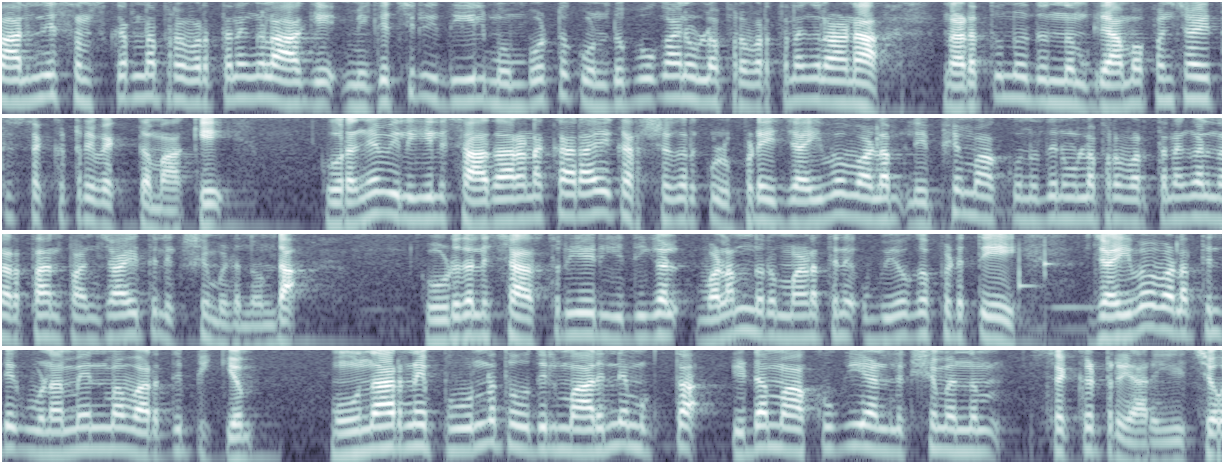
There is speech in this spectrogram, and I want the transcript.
മാലിന്യ സംസ്കരണ പ്രവർത്തനങ്ങളാകെ മികച്ച രീതിയിൽ മുമ്പോട്ട് കൊണ്ടുപോകാനുള്ള പ്രവർത്തനങ്ങളാണ് നടത്തുന്നതെന്നും ഗ്രാമപഞ്ചായത്ത് സെക്രട്ടറി വ്യക്തമാക്കി. കുറഞ്ഞ വിലയിൽ സാധാരണക്കാരായ കർഷകർക്ക് ഉൾപ്പെടെ ജൈവവളം ലഭ്യമാക്കുന്നതിനുള്ള പ്രവർത്തനങ്ങൾ നടത്താൻ പഞ്ചായത്ത് ലക്ഷ്യമിടുന്നുണ്ട്. കൂടുതൽ ശാസ്ത്രീയ രീതികൾ വളം നിർമ്മാണത്തിന് ഉപയോഗപ്പെടുത്തി ജൈവവളത്തിന്റെ ഗുണമേന്മ വർദ്ധിപ്പിക്കും. മൂന്നാറിനെ പൂർണ തോതിൽ മാലിന്യമുക്ത ഇടമാക്കുകയാണ് ലക്ഷ്യമെന്നും സെക്രട്ടറി അറിയിച്ചു.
